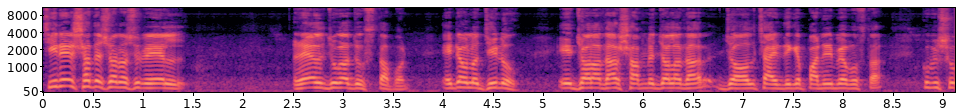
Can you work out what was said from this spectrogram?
চীনের সাথে সরাসরি রেল রেল যোগাযোগ স্থাপন। এটা হলো ঝিনুক। এই জলাধার, সামনে জলাধার, জল, চারিদিকে পানির ব্যবস্থা। খুবই সুন্দর।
